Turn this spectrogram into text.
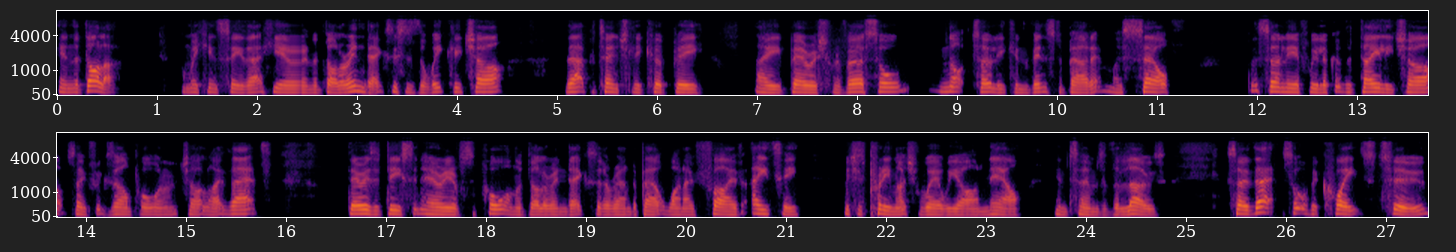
in the dollar. And we can see that here in the dollar index. This is the weekly chart. That potentially could be a bearish reversal. Not totally convinced about it myself, but certainly if we look at the daily chart, say for example, on a chart like that, there is a decent area of support on the dollar index at around about 105.80, which is pretty much where we are now in terms of the lows. So that sort of equates to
